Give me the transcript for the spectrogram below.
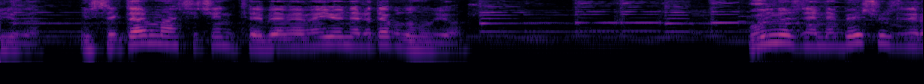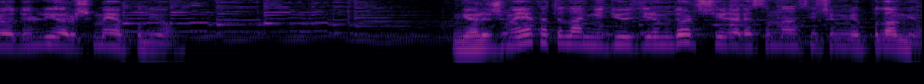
yılı İstiklal Marşı için TBMM'ye öneride bulunuluyor. Bunun üzerine 500 lira ödüllü yarışma yapılıyor. Yarışmaya katılan 724 şiir arasından seçim yapılamıyor.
